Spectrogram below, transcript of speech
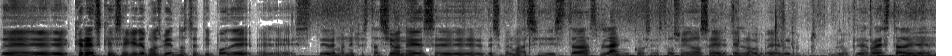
eh, crees que seguiremos viendo este tipo de, eh, este, de manifestaciones eh, de supremacistas blancos en Estados Unidos en, en lo, que resta de,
